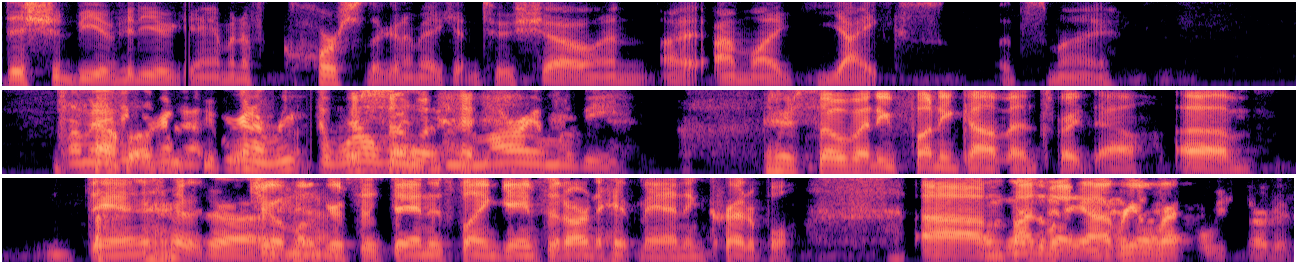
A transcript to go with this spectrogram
this should be a video game, and of course they're going to make it into a show, and I, I'm like, yikes. That's my I mean, I think I we're gonna people we're gonna reap the There's so whirlwind from the Mario movie. There's so many funny comments right now. Um, Dan are, Joe yeah. Munger says Dan is playing games that aren't Hitman. Incredible. Um, by the way, uh, Real right we started.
